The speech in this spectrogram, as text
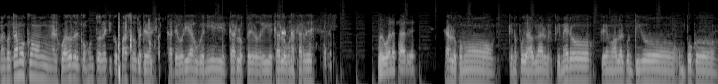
Nos encontramos con el jugador del conjunto Atlético Paso, categoría juvenil, Carlos Pérez Rodríguez. Carlos, buenas tardes. Muy buenas tardes. Carlos, ¿cómo que nos puedes hablar? Primero, queremos hablar contigo un poco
